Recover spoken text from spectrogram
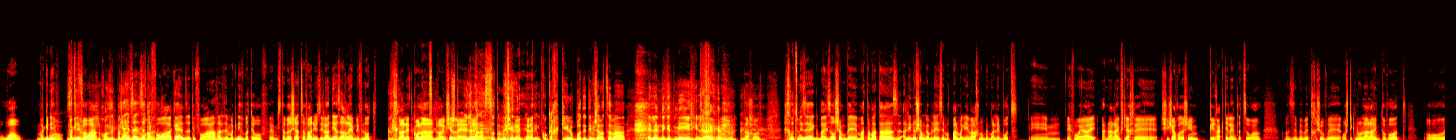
וואו, מגניב, וואו, מגניב זה תפאורה, נכון? זה בנו כן, את זה במיוחד. זה תפאורה, כן, זה תפאורה, אבל זה מגניב בטירוף. ומסתבר שהצבא הניו זילנדי עזר להם לבנות בכלל את כל הדברים של... אין להם מה לעשות, הם כל כך כאילו בודדים שם בצבא, אין להם נגד מי להילחם. כן, נכון. חוץ מזה, באזור שם במטה מטה, אז עלינו שם גם לאיזה מפל מגניב, הלכנו במלא בוץ. איפה הוא היה, הנעליים שלי אחרי שישה חודשים, פירקתי להם את הצורה. אז זה באמת חשוב, או שתקנו נעליים טובות, או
